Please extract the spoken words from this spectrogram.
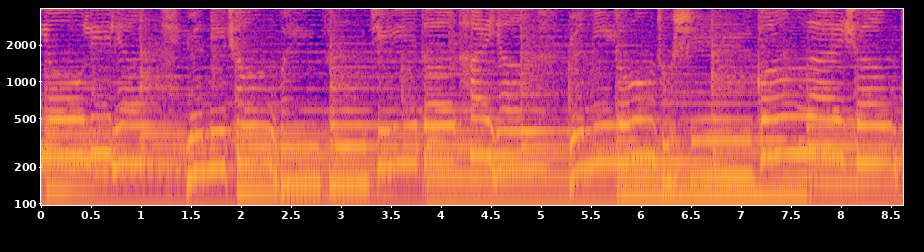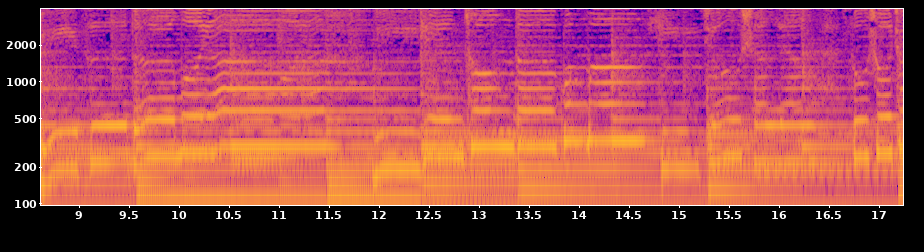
有力量，愿你成为自己的太阳，愿你永驻时光，爱上彼此的模样。你眼中的光芒依旧闪亮，诉说着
